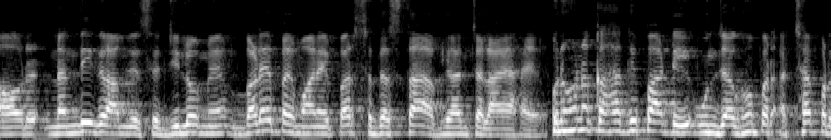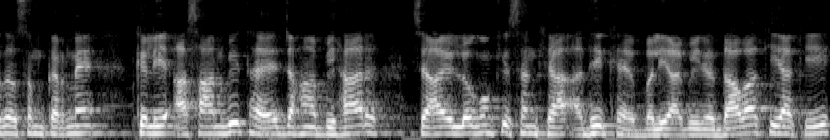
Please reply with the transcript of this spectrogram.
और नंदीग्राम जैसे जिलों में बड़े पैमाने पर सदस्यता अभियान चलाया है। उन्होंने कहा कि पार्टी उन जगहों पर अच्छा प्रदर्शन करने के लिए आसान्वित है, जहाँ बिहार से आए लोगों की संख्या अधिक है। बलियाबी ने दावा किया कि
